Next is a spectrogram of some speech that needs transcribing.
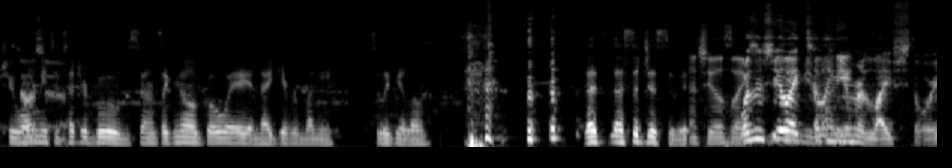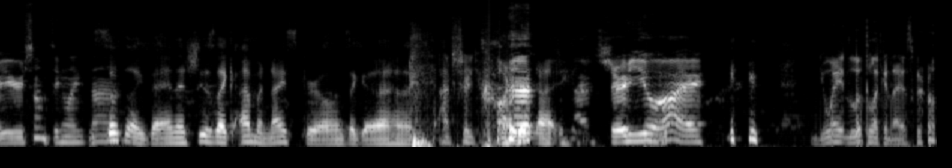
she so wanted me it's to touch her boobs, and I was like, no, go away, and I give her money to leave me alone. that's that's the gist of it. And she was like, Wasn't she like me telling you her life story or something like that? Something like that, and then she was like, "I'm a nice girl," and it's like, "Uh, I'm sure you are. you're. I'm sure you are. You ain't look like a nice girl.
